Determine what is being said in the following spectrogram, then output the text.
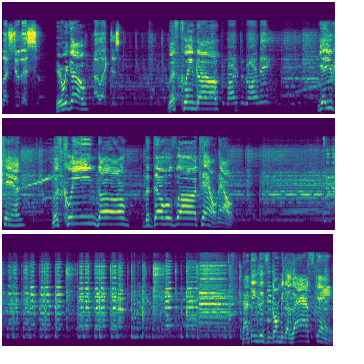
Let's do this. Here we go. I like this. Let's clean the. The Barton Army. Yeah, you can. Let's clean the the devil's uh, account out. I think this is gonna be the last game.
